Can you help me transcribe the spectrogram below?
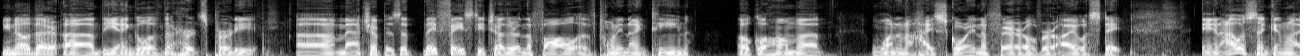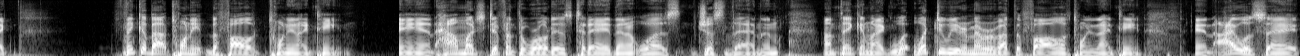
You know the uh, the angle of the Hurts Purdy uh, matchup is that they faced each other in the fall of 2019. Oklahoma won in a high scoring affair over Iowa State, and I was thinking like, think about 20 the fall of 2019 and how much different the world is today than it was just then. And I'm thinking like, what what do we remember about the fall of 2019? And I will say,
